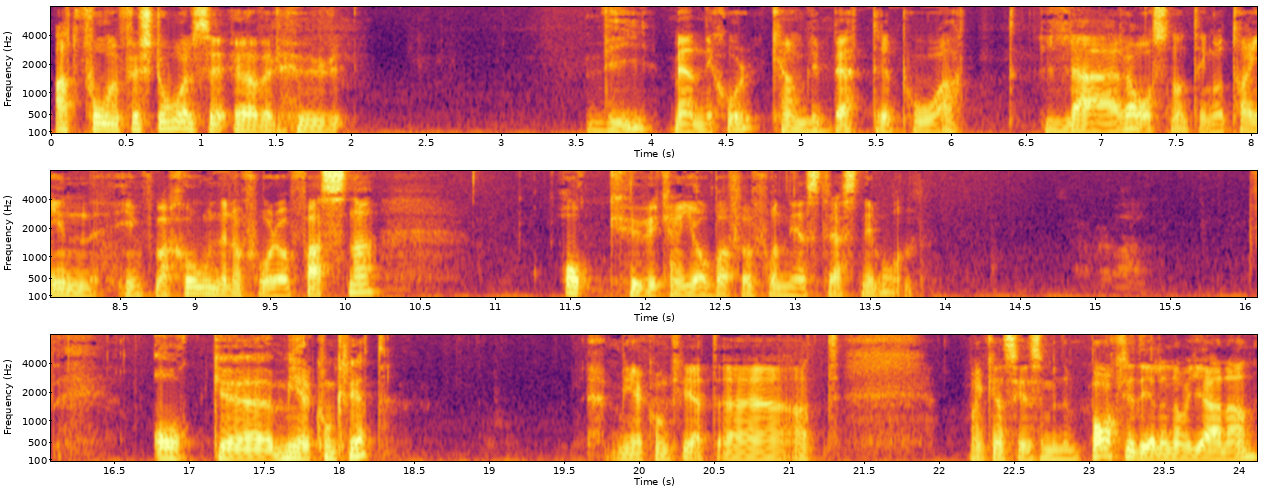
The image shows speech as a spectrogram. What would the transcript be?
Att få en förståelse över hur vi människor kan bli bättre på att lära oss någonting och ta in informationen och få det att fastna. Och hur vi kan jobba för att få ner stressnivån. Och eh, mer konkret? Mer konkret, eh, att man kan se som den bakre delen av hjärnan.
